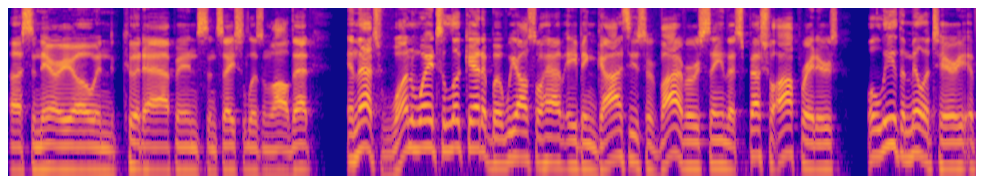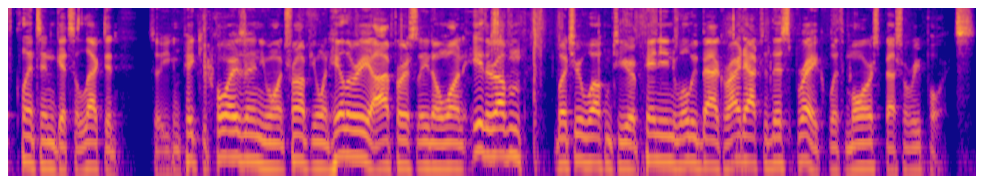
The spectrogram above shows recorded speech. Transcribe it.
uh, scenario and could happen, sensationalism, all that. And that's one way to look at it, but we also have a Benghazi survivor saying that special operators will leave the military if Clinton gets elected. So you can pick your poison. You want Trump, you want Hillary. I personally don't want either of them, but you're welcome to your opinion. We'll be back right after this break with more special reports.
